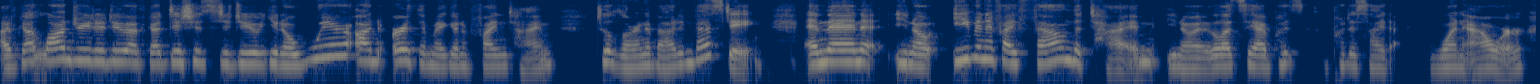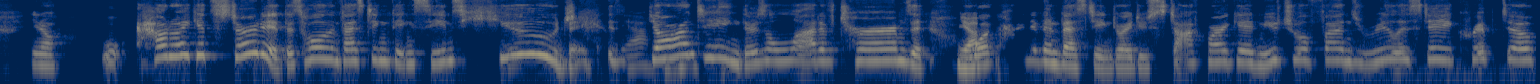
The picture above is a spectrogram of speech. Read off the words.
i've got laundry to do i've got dishes to do you know where on earth am i going to find time to learn about investing? And then you know even if i found the time you know let's say i put put aside one hour you know how do I get started? This whole investing thing seems huge. It's yeah. daunting. There's a lot of terms and yep. what kind of investing? Do I do stock market, mutual funds, real estate, crypto?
